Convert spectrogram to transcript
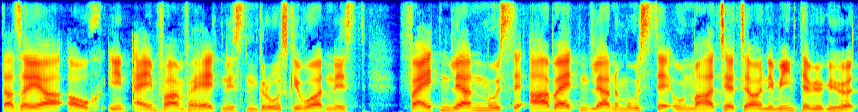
dass er ja auch in einfachen Verhältnissen groß geworden ist, fighten lernen musste, arbeiten lernen musste und man hat es jetzt auch in dem Interview gehört,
